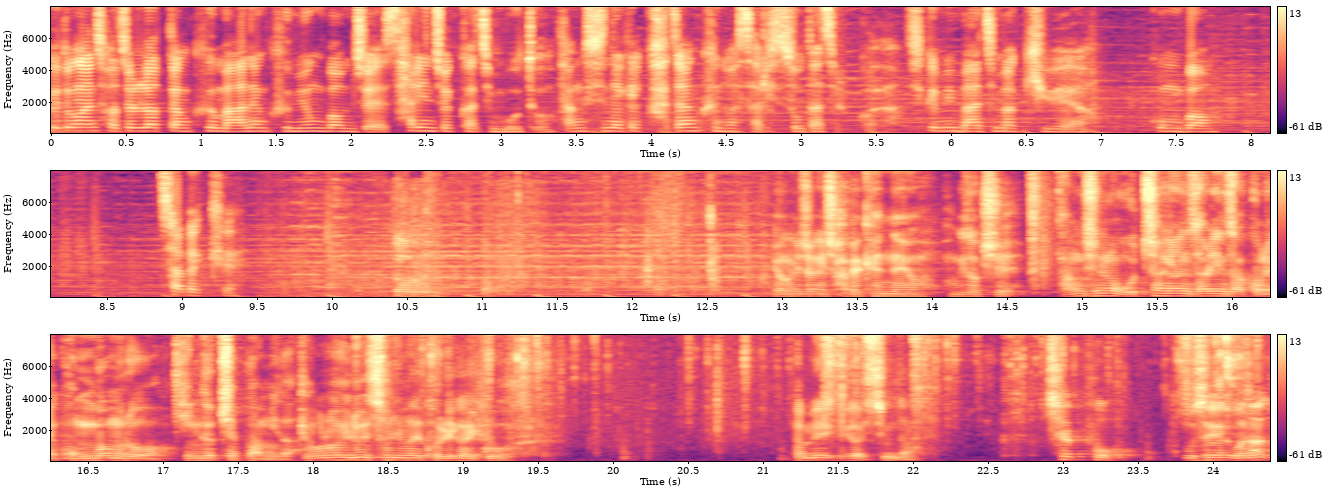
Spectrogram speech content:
그동안 저질렀던 그 많은 금융범죄, 살인죄까지 모두 당신에게 가장 큰 화살이 쏟아질 거야. 지금이 마지막 기회야. 공범, 자백해. 명예장이 자백했네요, 황기석 씨. 당신을 오창현 살인 사건의 공범으로 긴급 체포합니다. 변호인을 선임할 권리가 있고 변명의 기회가 있습니다. 체포, 우소에 관한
